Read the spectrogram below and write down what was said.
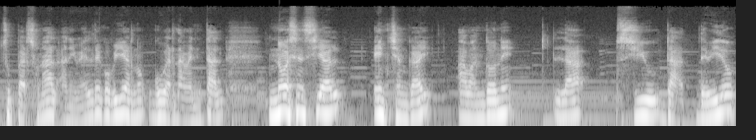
su personal a nivel de gobierno, gubernamental, no esencial en Shanghái abandone la ciudad debido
